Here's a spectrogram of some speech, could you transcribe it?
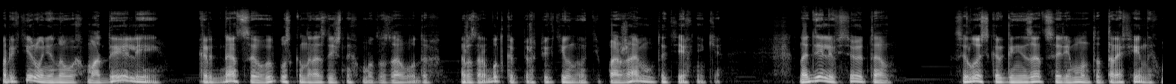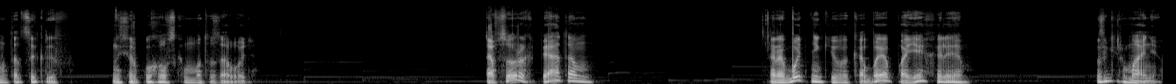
проектирование новых моделей, координация выпуска на различных мотозаводах, разработка перспективного типажа мототехники. На деле все это свелось к организации ремонта трофейных мотоциклов на Серпуховском мотозаводе. А в 45-м работники ВКБ поехали в Германию.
